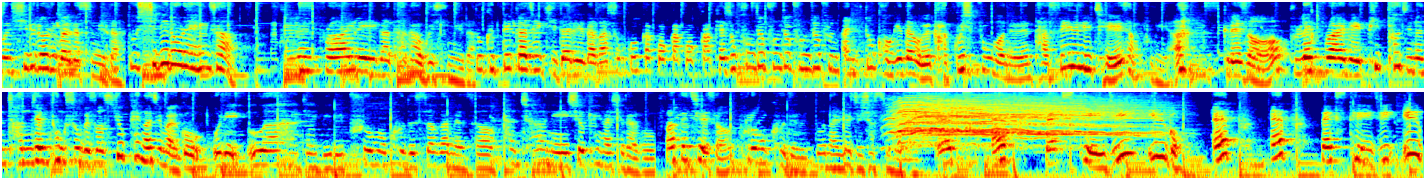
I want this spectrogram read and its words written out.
여러분 11월이 밝았습니다. 또 11월의 행사 블랙 프라이데이가 다가오고 있습니다. 또 그때까지 기다리다가 손 꼴깍꼴깍꼴깍 계속 품절 품절 품절 품절 아니 또 거기다가 왜 갖고 싶은 거는 다 세일 제외 상품이야. 그래서 블랙 프라이데이 피 터지는 전쟁통 속에서 쇼핑하지 말고 우리 우아하게 미리 프로모 코드 써가면서 천천히 쇼핑하시라고 파페치에서 프로모 코드 또 날려주셨습니다. F F 백스테이지 10 F F 백스테이지 10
